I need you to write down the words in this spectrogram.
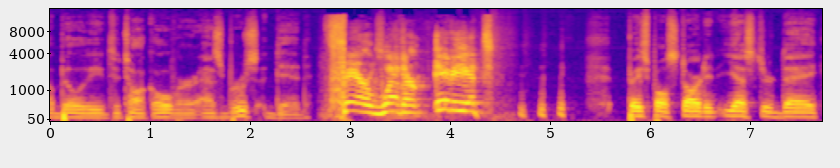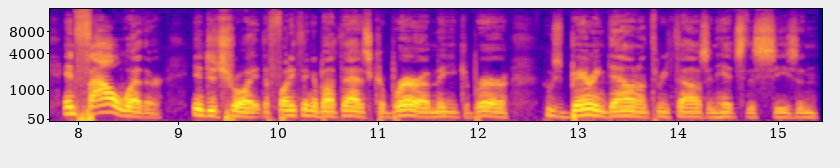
ability to talk over as Bruce did. Fair weather, idiot! Baseball started yesterday in foul weather in Detroit. The funny thing about that is Cabrera, Miggy Cabrera, who's bearing down on 3,000 hits this season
